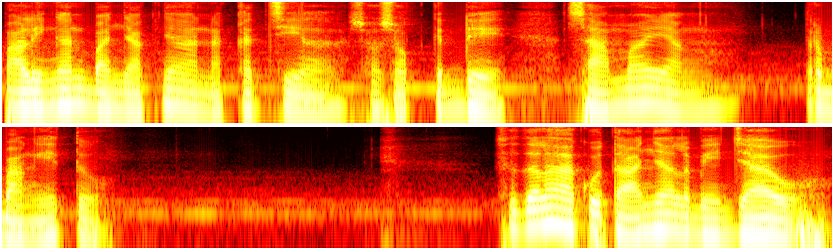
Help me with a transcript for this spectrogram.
Palingan banyaknya anak kecil, sosok gede, sama yang terbang itu. Setelah aku tanya lebih jauh,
